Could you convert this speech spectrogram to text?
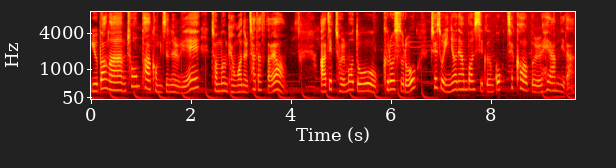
유방암 초음파 검진을 위해 전문 병원을 찾았어요. 아직 젊어도 그럴수록 최소 2년에 한 번씩은 꼭 체크업을 해야 합니다.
